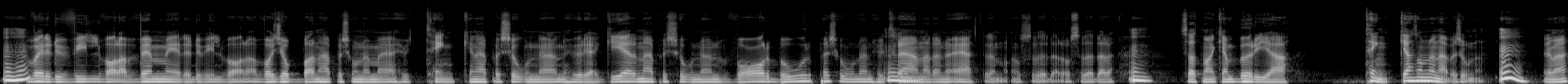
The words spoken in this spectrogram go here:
Mhm. Vad är det du vill vara? Vem är det du vill vara? Vad jobbar den här personen med? Hur tänker den här personen? Hur reagerar den här personen? Var bor personen? Hur tränar den? Hur äter den? Och så vidare. Och så vidare. Så att man kan börja tänka som den här personen. Är du med?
